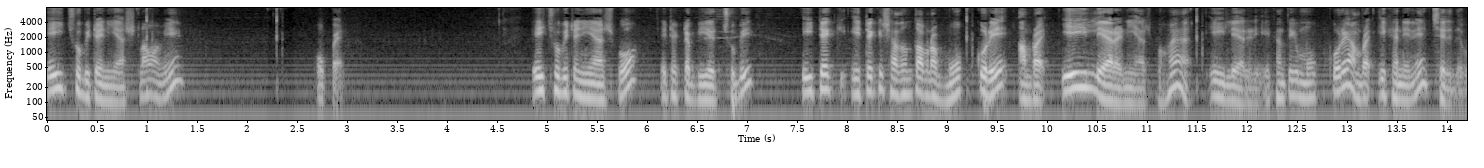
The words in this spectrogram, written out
এই ছবিটা নিয়ে আসলাম আমি ওপেন এই ছবিটা নিয়ে আসব, এটা একটা বিয়ের ছবি। এইটা এটাকে সাধারণত আমরা মুভ করে আমরা এই লেয়ারে নিয়ে আসব হ্যাঁ? এই লেয়ারে এখান থেকে মুভ করে আমরা এখানে এনে ছেড়ে দেব।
